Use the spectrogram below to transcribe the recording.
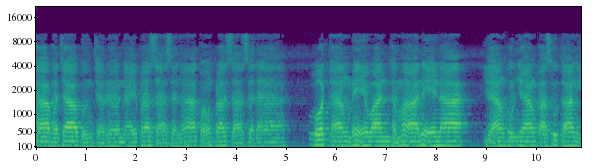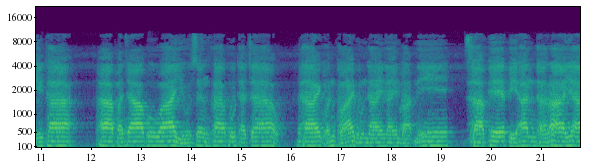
ข้าพระเจ้าพึงเจริญในพระศาสนาของพระศาสดา พุทธังเมวันธรรมาเนนะยังปุญญังปัสสุตังอิทาข้าพระเจ้าผู้ว่าอยู่ซึ่งพระพุทธเจ้า ได้ขนขวายบุญใดในบัดนี้สัพเพปิอันตรายา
